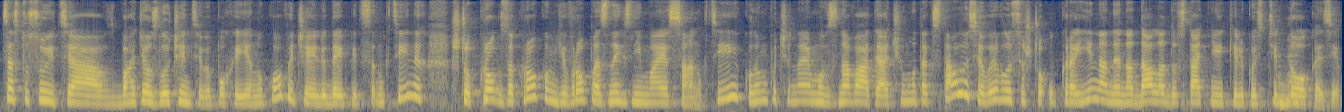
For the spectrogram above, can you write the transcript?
це стосується багатьох злочинців епохи Януковича і людей підсанкційних, що крок за кроком Європа з них знімає санкції. Коли ми починаємо взнавати, а чому так сталося, виявилося, що Україна не надала достатньої кількості доказів.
